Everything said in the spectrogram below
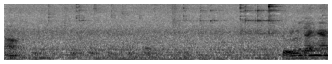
Đó. Thử luôn cho anh em.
